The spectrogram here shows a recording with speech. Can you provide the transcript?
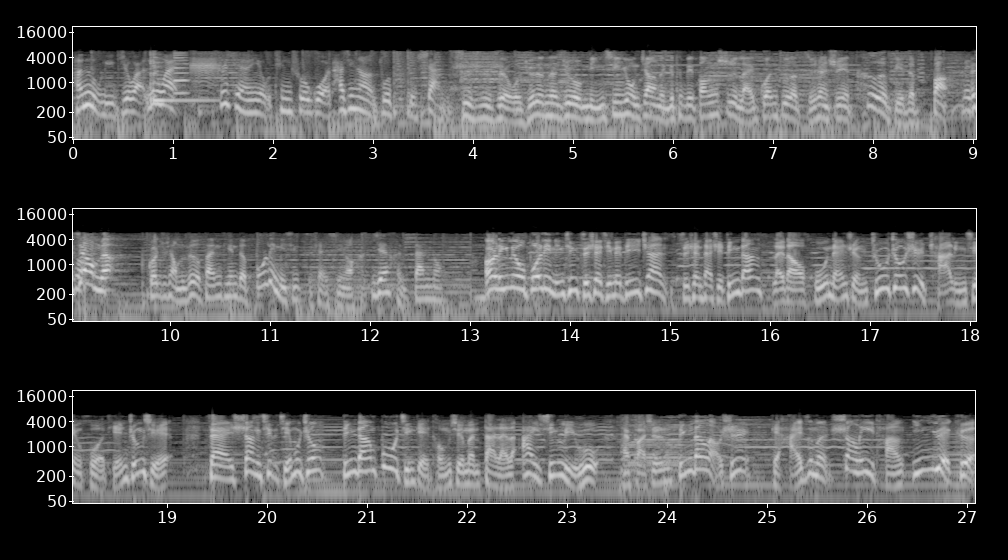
很努力之外，另外之前有听说过他经常有做慈善。是是是，我觉得呢，就明星用这样的一个特别方式来关注到慈善事业，特别的棒。没错。像我们。关注一下我们乐翻天的玻璃明星慈善行哦，依然很单哦。二零六玻璃明星慈善行的第一站，慈善大使叮当来到湖南省株洲市茶陵县火田中学。在上期的节目中，叮当不仅给同学们带来了爱心礼物，还化身叮当老师，给孩子们上了一堂音乐课。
